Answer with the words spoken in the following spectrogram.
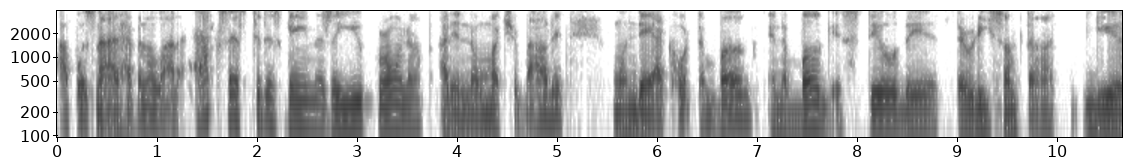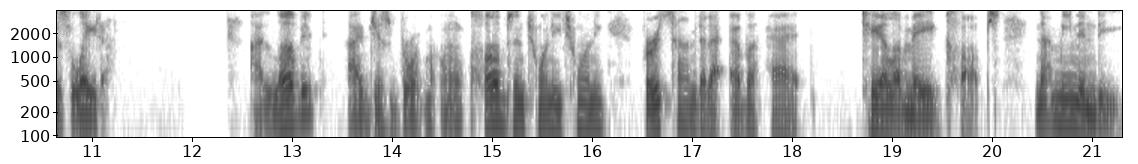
I was not having a lot of access to this game as a youth growing up. I didn't know much about it. One day I caught the bug, and the bug is still there 30 something years later. I love it. I just brought my own clubs in 2020. First time that I ever had tailor made clubs. Not meaning the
